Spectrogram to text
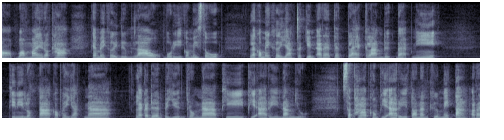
ตอบว่าไม่หรอกค่ะ แกไม่เคยดื่มเหล้าบุหรี่ก็ไม่สูบ แล้วก็ไม่เคยอยากจะกินอะไรแปลกๆกลางดึกแบบนี้ ทีนี้หลวงตาก็พยักหน้า แล้วก็เดินไปยืนตรงหน้าที่พี่อารีนั่งอยู่ สภาพของพี่อารีตอนนั้นคือไม่ต่างอะไร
